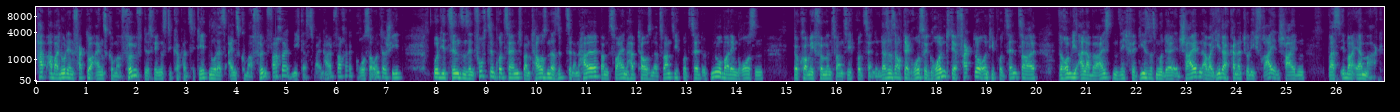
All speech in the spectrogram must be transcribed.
habe aber nur den Faktor 1,5, deswegen ist die Kapazität nur das 1,5-fache, nicht das zweieinhalbfache, großer Unterschied. Und die Zinsen sind 15 Prozent, beim Tausender 17,5, beim zweieinhalbtausender 20 Prozent und nur bei den großen bekomme ich 25 Prozent. Und das ist auch der große Grund, der Faktor und die Prozentzahl, warum die allermeisten sich für dieses Modell entscheiden. Aber jeder kann natürlich frei entscheiden, was immer er mag.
